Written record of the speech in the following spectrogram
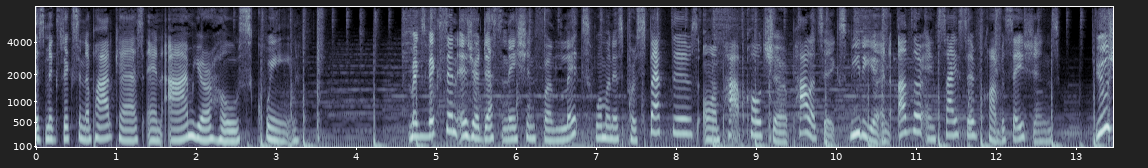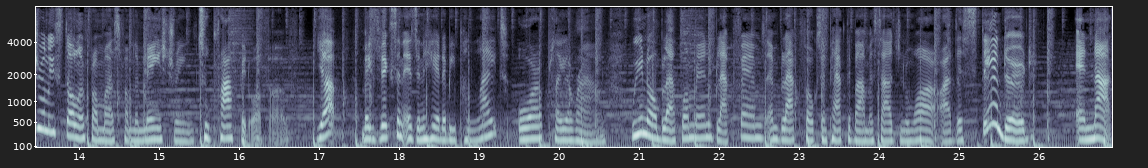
It's Ms. Vixen, the podcast, and I'm your host, Queen. Ms. Vixen is your destination for lit womanist perspectives on pop culture, politics, media, and other incisive conversations, usually stolen from us from the mainstream to profit off of. Yup, Ms. Vixen isn't here to be polite or play around. We know black women, black femmes, and black folks impacted by misogynoir are the standard and not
